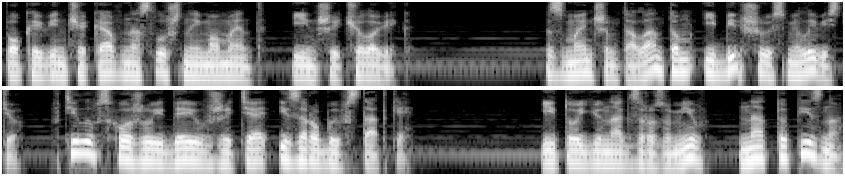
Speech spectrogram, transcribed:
Поки він чекав на слушний момент, інший чоловік. З меншим талантом і більшою сміливістю втілив схожу ідею в життя і заробив статки. І той юнак зрозумів надто пізно,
